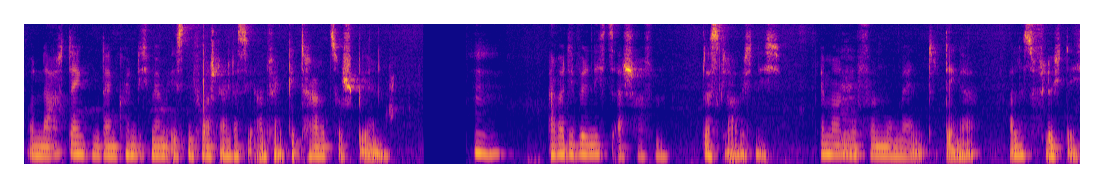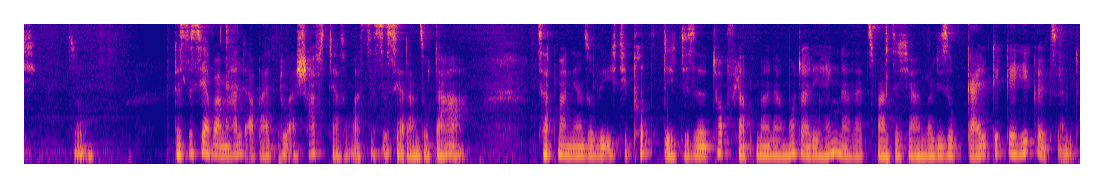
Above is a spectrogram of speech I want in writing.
und nachdenken, dann könnte ich mir am ehesten vorstellen, dass sie anfängt, Gitarre zu spielen. Mhm. Aber die will nichts erschaffen. Das glaube ich nicht. Immer nur für einen Moment Dinge. Alles flüchtig. So. Das ist ja beim Handarbeit, du erschaffst ja sowas, das ist ja dann so da. Jetzt hat man ja so wie ich die, Putz, die diese Topflappen meiner Mutter, die hängen da seit 20 Jahren, weil die so geil dick gehäkelt sind.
